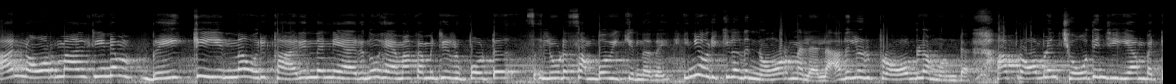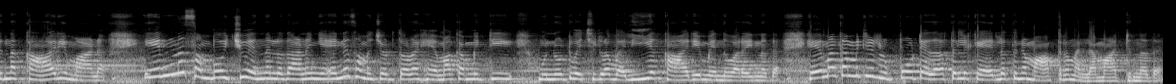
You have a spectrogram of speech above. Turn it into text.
ആ നോർമാലിറ്റീനെ ബ്രേക്ക് ചെയ്യുന്ന ഒരു കാര്യം തന്നെയായിരുന്നു ഹേമ കമ്മിറ്റി റിപ്പോർട്ടിലൂടെ സംഭവിക്കുന്നത്. ഇനി ഒരിക്കലും അത് നോർമൽ അല്ല. അതിലൊരു പ്രോബ്ലം ഉണ്ട്. ആ പ്രോബ്ലം ചോദ്യം ചെയ്യാൻ പറ്റുന്ന കാര്യമാണ്. എന്ന് സംഭവിച്ചു എന്നുള്ളതാണ് എന്നെ സംബന്ധിച്ചിടത്തോളം ഹേമ കമ്മിറ്റി മുന്നോട്ട് വെച്ചിട്ടുള്ള വലിയ കാര്യം എന്ന് പറയുന്നത്. ഹേമ കമ്മിറ്റി റിപ്പോർട്ട് യഥാർത്ഥത്തിൽ കേരളത്തിന് മാത്രമല്ല മാറ്റുന്നത്.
